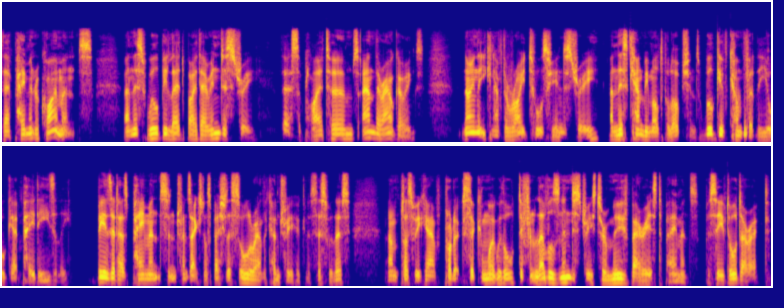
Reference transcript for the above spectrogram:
their payment requirements, and this will be led by their industry, their supplier terms, and their outgoings. Knowing that you can have the right tools for your industry, and this can be multiple options, will give comfort that you'll get paid easily. BNZ has payments and transactional specialists all around the country who can assist with this. Um, plus, we have products that can work with all different levels and industries to remove barriers to payments, perceived or direct.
